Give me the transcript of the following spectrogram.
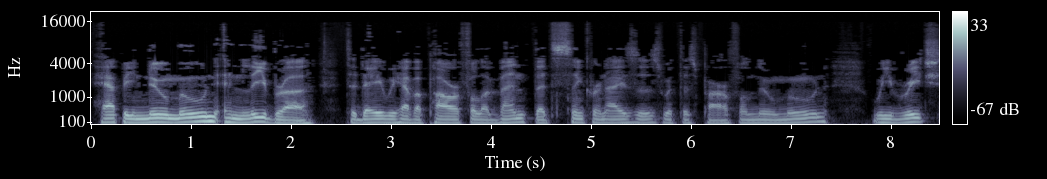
Happy new moon in Libra. Today we have a powerful event that synchronizes with this powerful new moon. We reach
